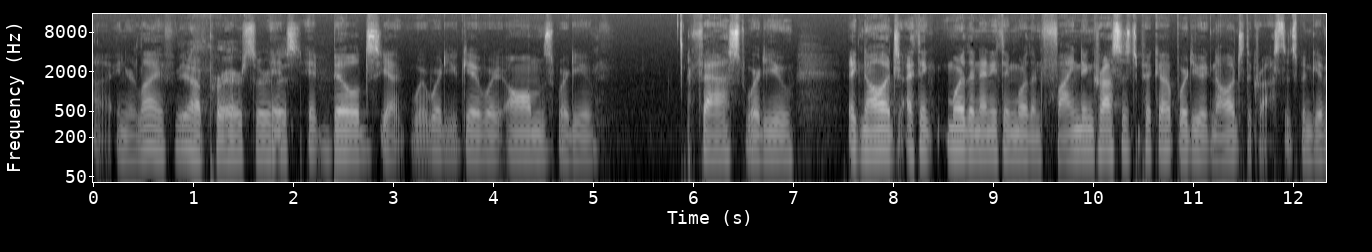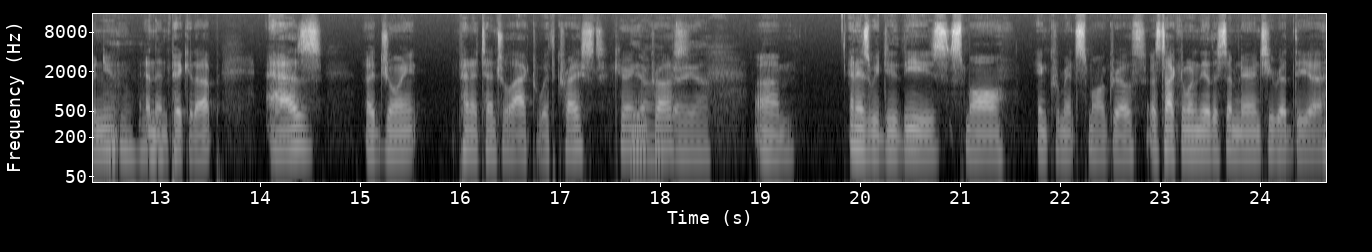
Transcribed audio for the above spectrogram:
uh, in your life. Yeah. Prayer service. it builds. Yeah, where, where do you give? Where alms? Where do you fast? Where do you acknowledge? I think more than anything, more than finding crosses to pick up, where do you acknowledge the cross that's been given you, Mhm. and then pick it up as a joint penitential act with Christ carrying yeah, the cross? Yeah. Yeah. Um, and as we do these small increments, small growths, I was talking to one of the other seminarians. He read the uh,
